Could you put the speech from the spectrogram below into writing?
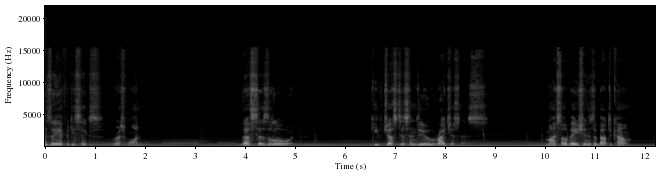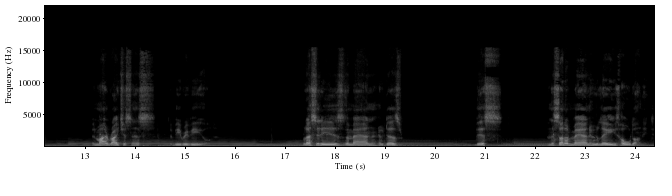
Isaiah 56, verse 1 Thus says the Lord Keep justice and do righteousness. My salvation is about to come, and my righteousness to be revealed. Blessed is the man who does this, and the Son of Man who lays hold on it,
